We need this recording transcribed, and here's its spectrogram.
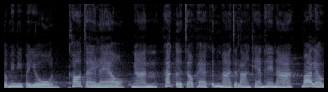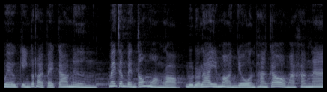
ก็ไม่มีประโยชน์ เข้าใจแล้ว งั้นถ้าเกิดเจ้าแพ้ขึ้นมาจะล้างแค้นให้นะ ว่าแล้วเวลกินก็ถอยไปก้าวหนึ่งไม่จำเป็นต้องห่วงหรอกลูโดล่ายิ้มอ่อนโยนพางก้าวออกมาข้างหน้า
